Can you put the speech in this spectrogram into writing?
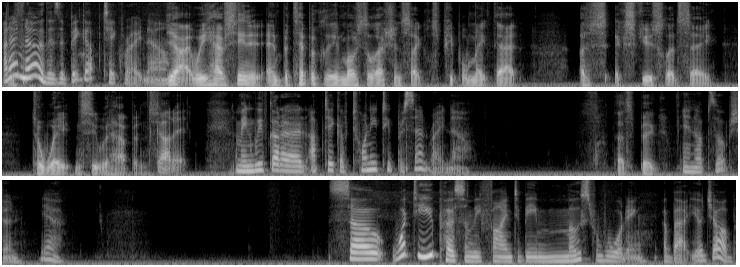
I don't know. There's a big uptick right now. Yeah, we have seen it, and but typically in most election cycles, people make that a s excuse, let's say, to wait and see what happens. Got it. I mean, we've got an uptick of 22% right now That's big. in absorption. Yeah. So, what do you personally find to be most rewarding about your job?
